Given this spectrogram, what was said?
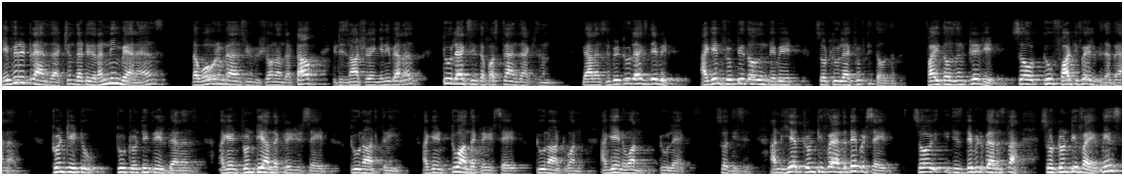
every transaction, that is running balance, the opening balance will be shown on the top. It is not showing any balance. 2 lakhs is the first transaction. Balance will be 2 lakhs debit. Again, 50,000 debit. So 2 lakh 50,000. 5,000 credit. So 245 will be the balance. 22, 223 will balance. Again, 20 on the credit side, 203. Again, 2 on the credit side, 201. Again, 1, 2 lakhs. So this is. And here 25 on the debit side. So it is debit balance. Na? So 25 means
